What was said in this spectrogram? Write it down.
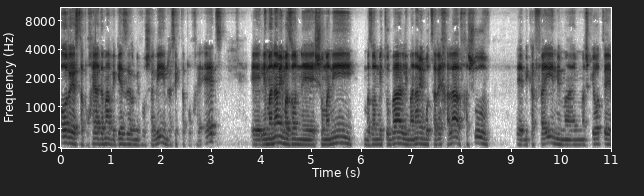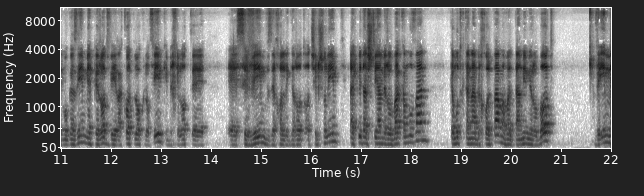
אורז, תפוחי אדמה וגזר מבושלים, להשיג תפוחי עץ, להימנע ממזון שומני, מזון מתובל, להימנע ממוצרי חלב, חשוב, מקפאין, ממשקאות מוגזים, מפירות וירקות לא קלופים, כי מכילות סיבים וזה יכול לגרות עוד שלשולים, להקפיד על שתייה מרובה כמובן, כמות קטנה בכל פעם, אבל פעמים מרובות, ואם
